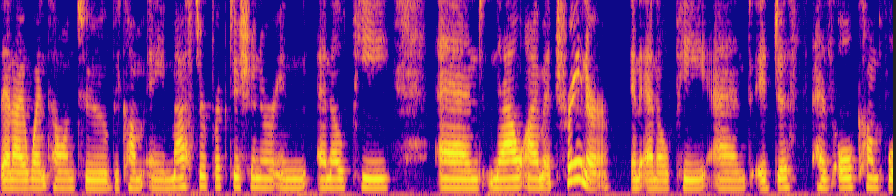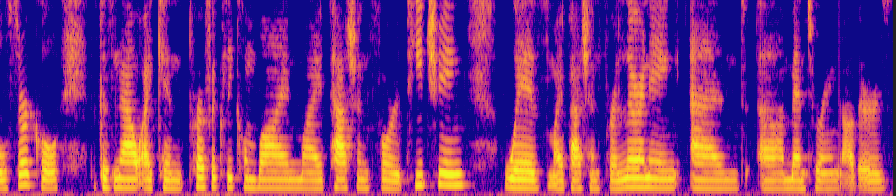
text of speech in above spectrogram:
Then I went on to become a master practitioner in NLP. And now I'm a trainer in NLP. And it just has all come full circle because now I can perfectly combine my passion for teaching with my passion for learning and uh, mentoring others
